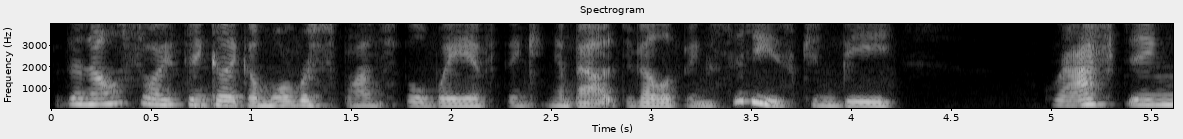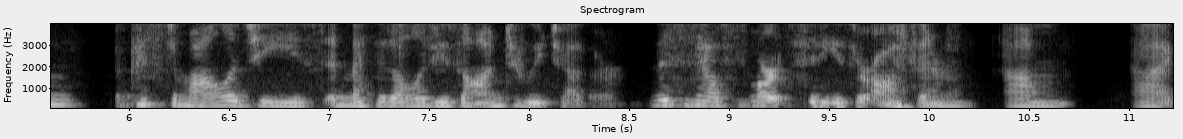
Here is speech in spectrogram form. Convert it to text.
But then also I think like a more responsible way of thinking about developing cities can be grafting epistemologies and methodologies onto each other. This is how mm-hmm. smart cities are often um, uh,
